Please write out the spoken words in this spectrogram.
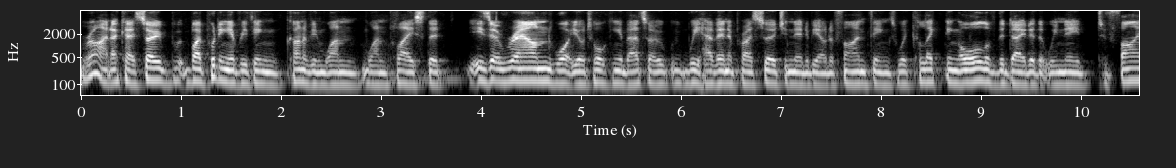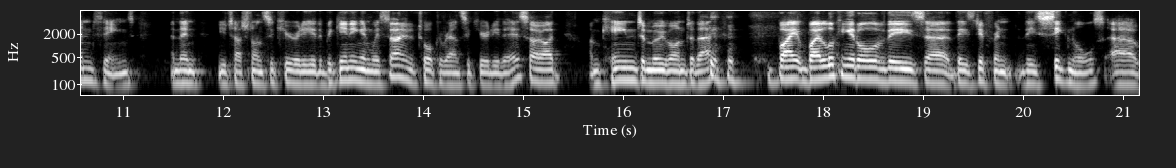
Right. Okay. So by putting everything kind of in one one place that is around what you're talking about, so we have enterprise search in there to be able to find things. We're collecting all of the data that we need to find things, and then you touched on security at the beginning, and we're starting to talk around security there. So I, am keen to move on to that. by by looking at all of these uh, these different these signals, uh,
